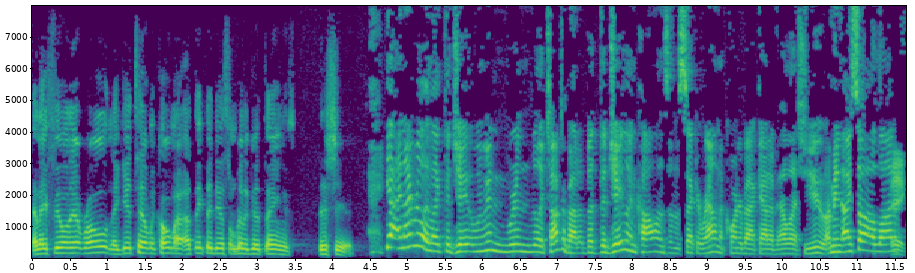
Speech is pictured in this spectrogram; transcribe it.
and they fill that role and they get Tevin Coleman. I think they did some really good things this year. Yeah, and I really like the Jay. We didn't, we didn't really talk about it, but the Jalen Collins in the second round, the cornerback out of LSU. I mean, I saw a lot Big. of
